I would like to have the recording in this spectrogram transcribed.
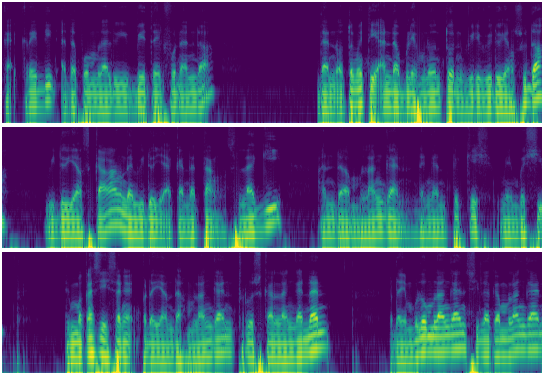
kad kredit ataupun melalui bil telefon anda dan automatik anda boleh menonton video-video yang sudah, video yang sekarang dan video yang akan datang selagi anda melanggan dengan package membership. Terima kasih sangat kepada yang dah melanggan, teruskan langganan. Pada yang belum melanggan, silakan melanggan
